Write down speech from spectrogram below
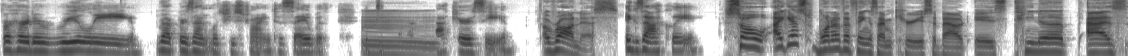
for her to really represent what she's trying to say with, with Mm. accuracy A rawness. exactly So I guess one of the things I'm curious about is Tina as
